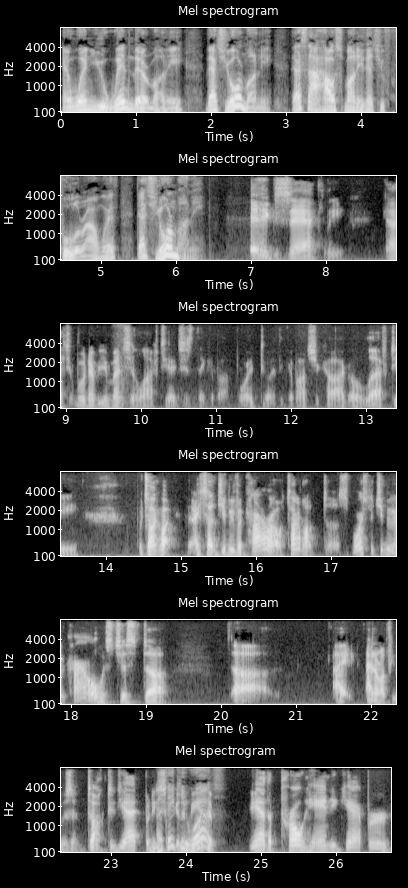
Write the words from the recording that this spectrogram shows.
and when you win their money, that's your money. That's not house money that you fool around with. That's your money. Exactly. Gosh, whenever you mention Lefty, I just think about, boy, do I think about Chicago, Lefty. But talk about, I saw Jimmy Vaccaro. talking about uh, sports, but Jimmy Vaccaro was just, uh, uh, I I don't know if he was inducted yet, but he's I think he be was. The, yeah, the pro handicapper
